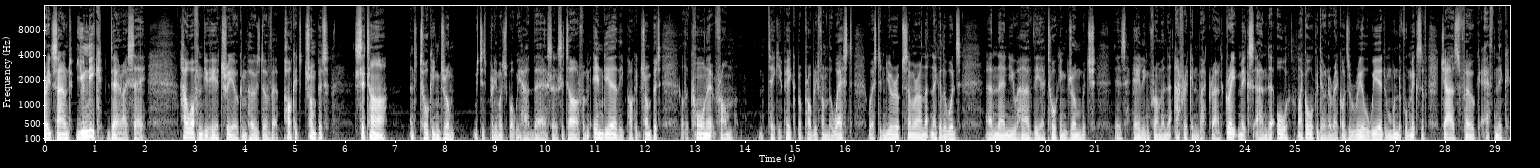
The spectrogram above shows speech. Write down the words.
Great sound, unique, dare I say. How often do you hear a trio composed of a pocket trumpet, sitar, and talking drum, which is pretty much what we had there. So, sitar from India, the pocket trumpet, or the cornet from take your pick, but probably from the west, Western Europe, somewhere around that neck of the woods. And then you have the uh, talking drum, which is hailing from an African background. Great mix, and uh, all like all Codona records, a real weird and wonderful mix of jazz, folk, ethnic,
